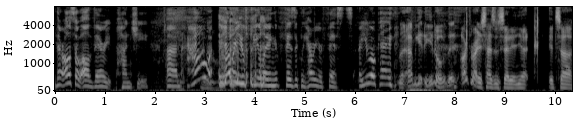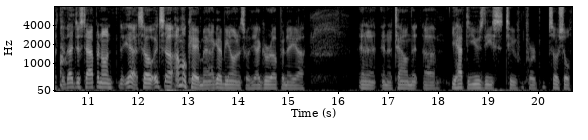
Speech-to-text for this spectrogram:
They're also all very punchy. Um, how how are you feeling physically? How are your fists? Are you okay? I'm getting, you know, the arthritis hasn't set in yet. It's uh, did that just happen on? Yeah, so it's uh, I'm okay, man. I got to be honest with you. I grew up in a uh, in a in a town that uh, you have to use these to for social.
